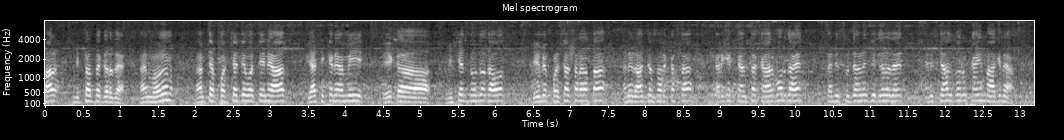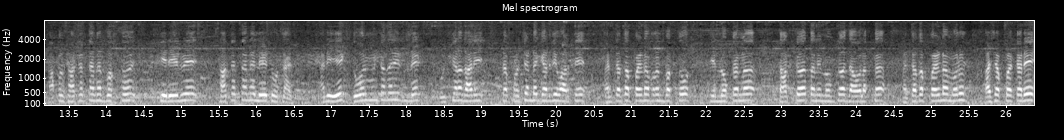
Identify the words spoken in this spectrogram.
फार नितांत गरज आहे. आणि म्हणून आमच्या पक्षाच्या वतीने आज या ठिकाणी आम्ही एक निषेध नोंदवत आहोत. रेल्वे प्रशासनाचा आणि राज्य सरकारचा कारण की त्यांचा कारभार जो आहे त्यांनी सुधारण्याची गरज आहे. आणि त्याचबरोबर काही मागण्या आपण सातत्यानं बघतोय की रेल्वे सातत्याने लेट होत आहेत. आणि एक दोन मिनटं जरी लेट उशिरा झाली तर प्रचंड गर्दी वाढते. आणि त्याचा परिणाम आपण बघतो की लोकांना तात्काळ आणि लोकं जावं लागतं. आणि त्याचा परिणाम म्हणून अशा प्रकारे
